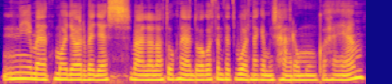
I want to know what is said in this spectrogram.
német-magyar vegyes vállalatoknál dolgoztam, tehát volt nekem is három munkahelyem,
